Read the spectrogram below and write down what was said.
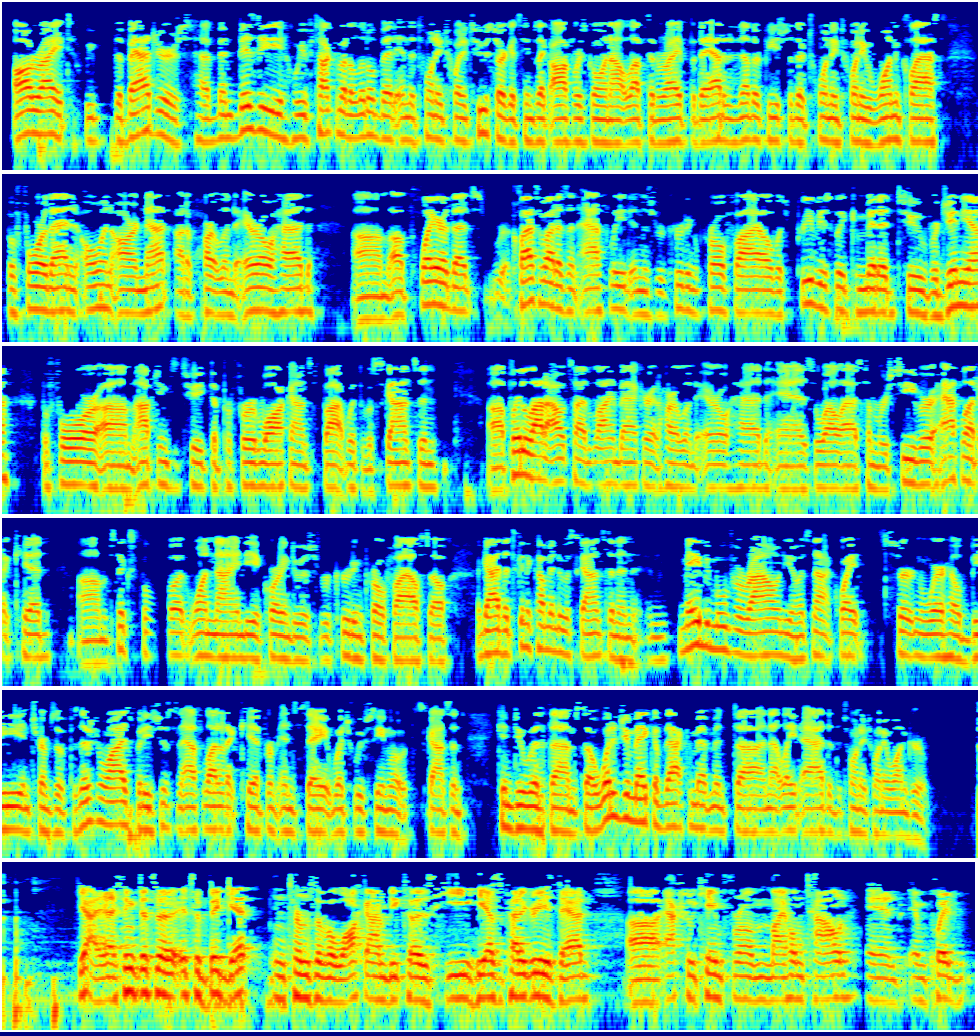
All right, we, the Badgers have been busy. We've talked about a little bit in the 2022 circuit. Seems like offers going out left and right, but they added another piece to their 2021 class. Before that, an Owen Arnett out of Hartland Arrowhead. Um, a player that's classified as an athlete in his recruiting profile was previously committed to Virginia before um, opting to take the preferred walk-on spot with Wisconsin. Uh, played a lot of outside linebacker at Hartland Arrowhead, as well as some receiver. Athletic kid, um, six foot, 190 according to his recruiting profile. So a guy that's going to come into Wisconsin and, and maybe move around. You know, it's not quite certain where he'll be in terms of position wise, but he's just an athletic kid from in-state, which we've seen what Wisconsin can do with them. So, what did you make of that commitment uh, and that late add to the 2021 group? Yeah, I think that's a it's a big get in terms of a walk on because he he has a pedigree. His dad uh, actually came from my hometown and and played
